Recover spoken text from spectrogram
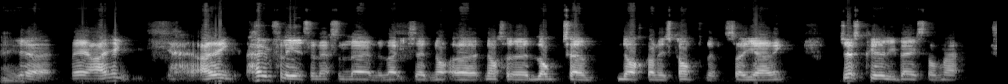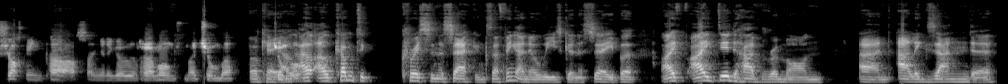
anyway. Yeah, yeah, I think I think hopefully it's a lesson learned, and like you said, not a not a long term knock on his confidence. So yeah, I think just purely based on that shocking pass, I'm going to go with Ramon for my chumba. Okay, I'll, I'll come to Chris in a second because I think I know what he's going to say. But I I did have Ramon and Alexander,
